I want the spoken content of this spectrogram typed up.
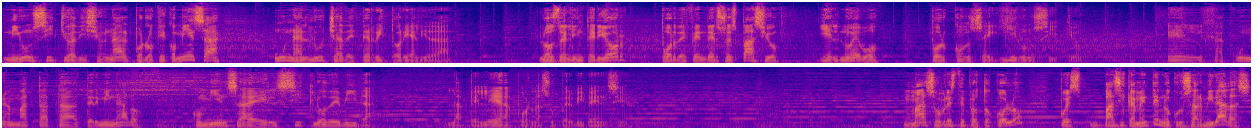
ni un sitio adicional, por lo que comienza una lucha de territorialidad. Los del interior por defender su espacio y el nuevo por conseguir un sitio. El Hakuna Matata ha terminado. Comienza el ciclo de vida, la pelea por la supervivencia. Más sobre este protocolo, pues básicamente no cruzar miradas.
